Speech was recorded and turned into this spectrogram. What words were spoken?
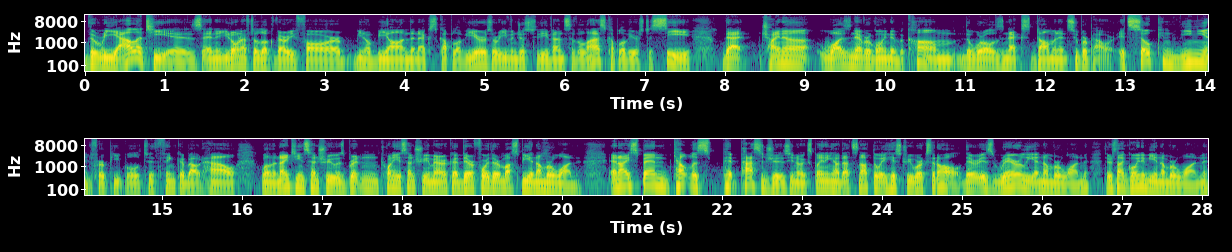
The reality is, and you don't have to look very far, you know, beyond the next couple of years or even just to the events of the last couple of years to see that China was never going to become the world's next dominant superpower. It's so convenient for people to think about how, well, the 19th century was Britain, 20th century America, therefore there must be a number one. And I spend countless p- passages, you know, explaining how that's not the way history works at all. There is rarely a number one. There's not going to be a number one.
